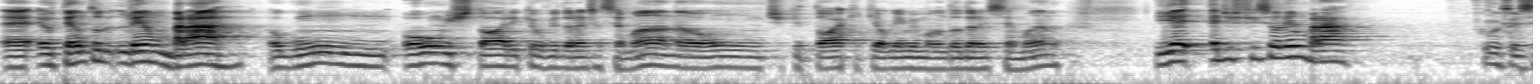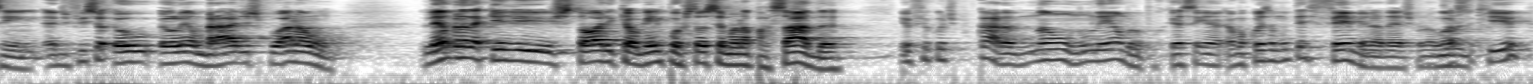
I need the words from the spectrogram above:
É, eu tento lembrar algum ou um story que eu vi durante a semana ou um TikTok que alguém me mandou durante a semana e é, é difícil eu lembrar. Como assim? Assim, é difícil eu, eu lembrar de, tipo, ah, não. Lembra daquele story que alguém postou semana passada? Eu fico tipo, cara, não, não lembro, porque assim, é uma coisa muito efêmera, né? Tipo, um negócio muito. que.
